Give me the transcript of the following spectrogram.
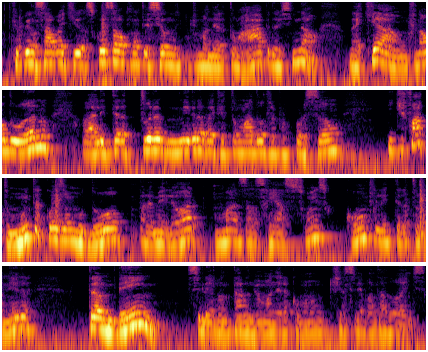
Porque eu pensava que as coisas estavam acontecendo de maneira tão rápida, assim, não. Daqui a um final do ano, a literatura negra vai ter tomado outra proporção. E, de fato, muita coisa mudou para melhor, mas as reações contra a literatura negra também se levantaram de uma maneira como não tinha se levantado antes.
